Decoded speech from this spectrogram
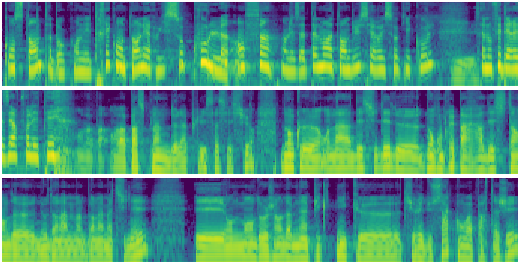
constante. Donc, on est très content. Les ruisseaux coulent. Enfin, on les a tellement attendus, ces ruisseaux qui coulent. Ça nous fait des réserves pour l'été. On va pas, on va pas se plaindre de la pluie, ça c'est sûr. Donc, euh, on a décidé de, donc on préparera des stands, nous, dans la, dans la matinée et on demande aux gens d'amener un pique-nique euh, tiré du sac qu'on va partager.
